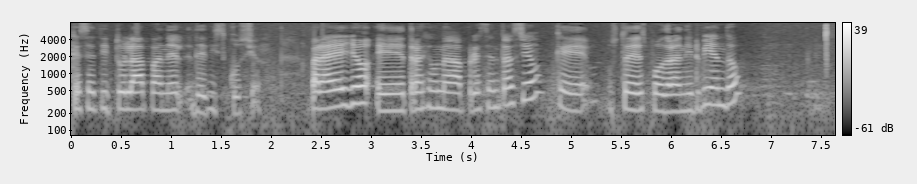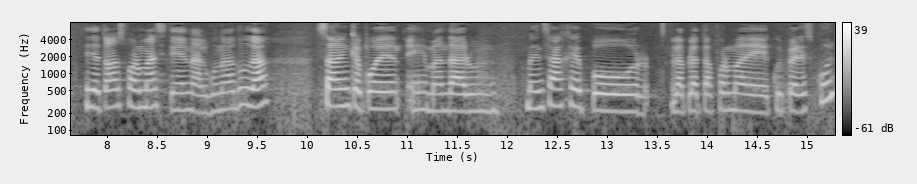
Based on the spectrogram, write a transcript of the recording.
que se titula panel de discusión. Para ello eh, traje una presentación que ustedes podrán ir viendo y de todas formas si tienen alguna duda saben que pueden eh, mandar un mensaje por la plataforma de Kuiper School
